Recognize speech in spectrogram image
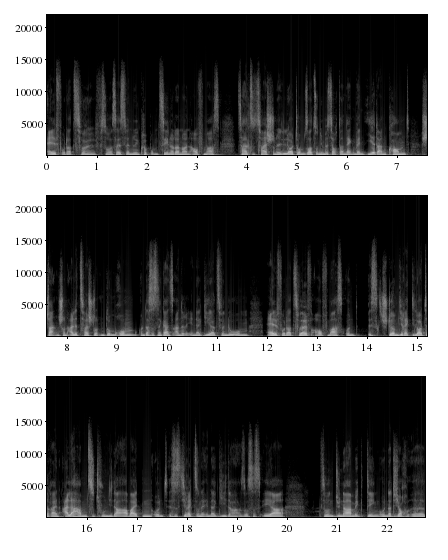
11 oder 12. So, das heißt, wenn du den Club um 10 oder 9 aufmachst, zahlst du zwei Stunden die Leute umsonst. Und ihr müsst auch dann denken, wenn ihr dann kommt, standen schon alle zwei Stunden dumm rum. Und das ist eine ganz andere Energie, als wenn du um 11 oder 12 aufmachst und es stürmen direkt die Leute rein. Alle haben zu tun, die da arbeiten. Und es ist direkt so eine Energie da. Also es ist eher so ein Dynamik-Ding und natürlich auch äh,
